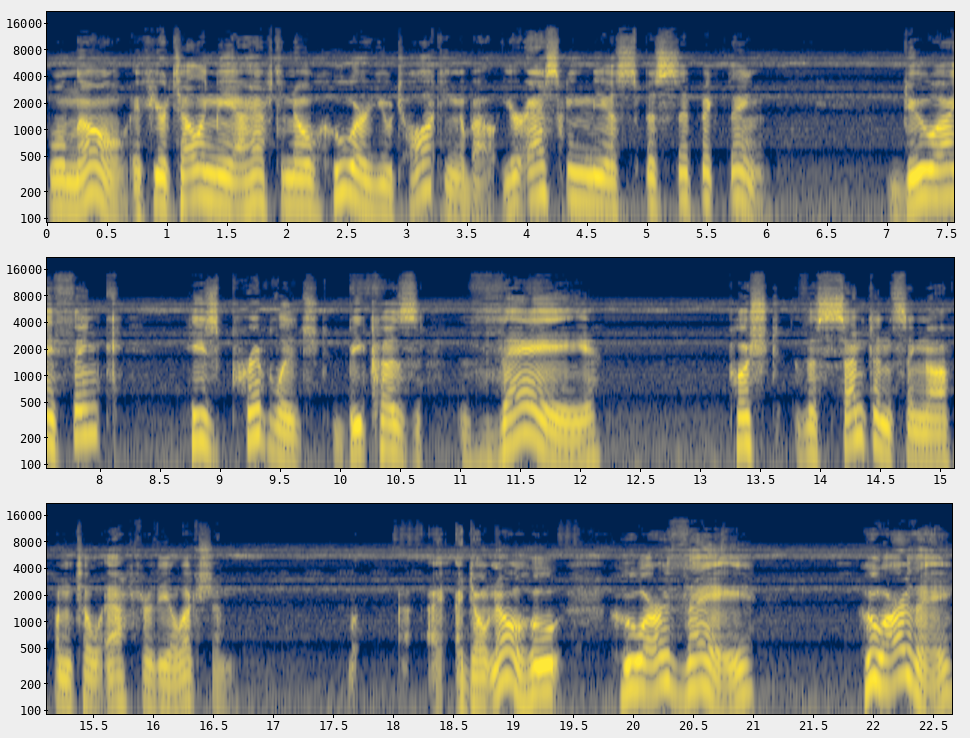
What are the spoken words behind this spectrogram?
well no. If you're telling me i have to know who are you talking about. You're asking me a specific thing. Do i think he's privileged because they pushed the sentencing off until after the election? I, I don't know. Who who are they? Who are they?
